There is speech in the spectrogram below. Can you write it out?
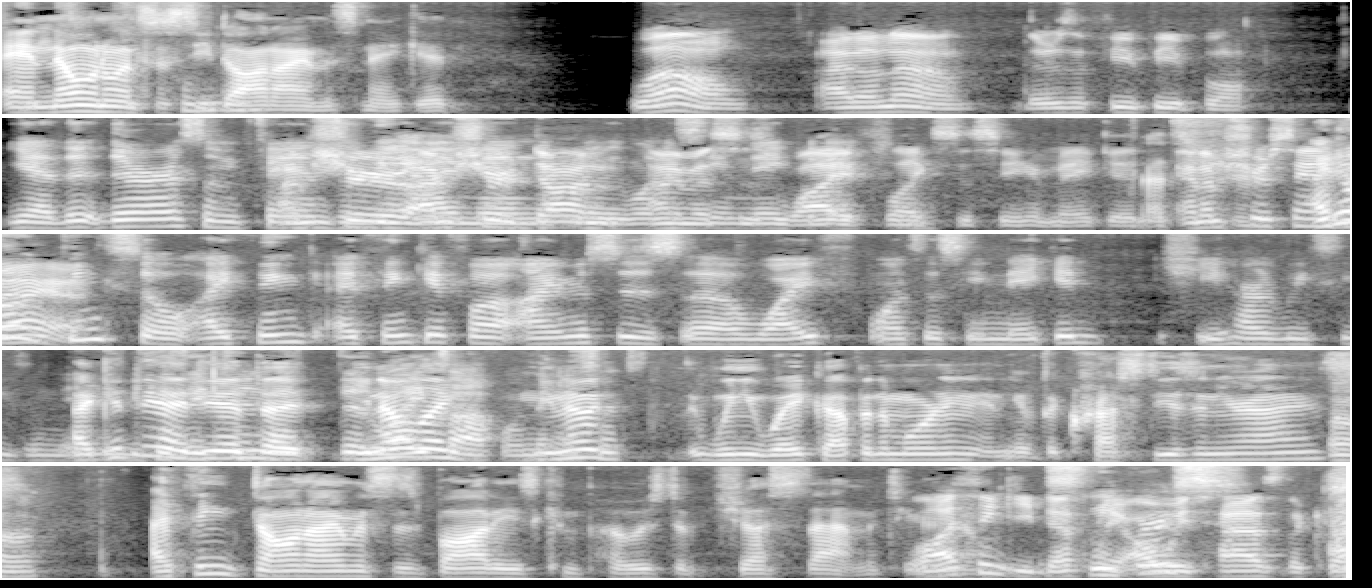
And no one wants to see Don Imus naked. Well, I don't know. There's a few people. Yeah, there, there are some fans I'm sure. of the I'm sure Don really Imus's him naked, wife actually. likes to see him naked, That's and I'm true. sure Sanjaya. I don't think so. I think I think if uh, Imus's uh, wife wants to see him naked, she hardly sees him naked. I get the idea that the, the you know, like when you know, sex. when you wake up in the morning and you have the crusties in your eyes. Uh-huh. I think Don Imus's body is composed of just that material. Well, I think he definitely Sleepers? always has the I,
